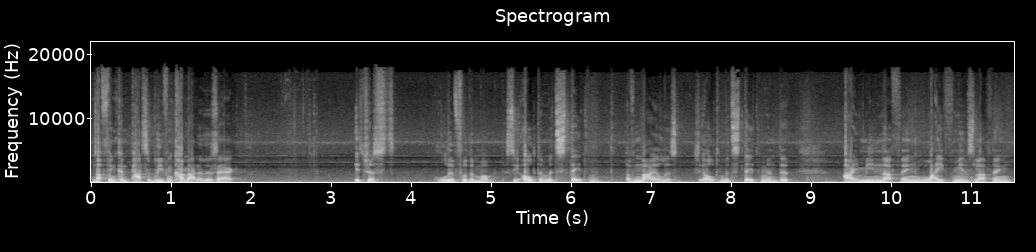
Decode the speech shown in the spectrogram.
Nothing can possibly even come out of this act. It's just live for the moment. It's the ultimate statement of nihilism. It's the ultimate statement that I mean nothing, life means nothing,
